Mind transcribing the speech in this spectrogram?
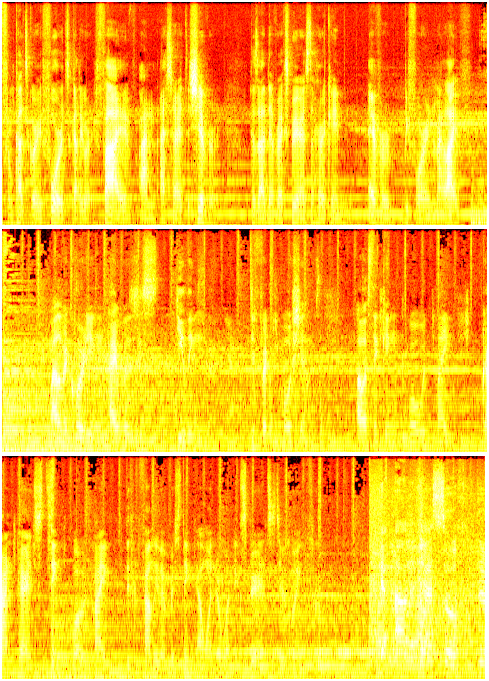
from category 4 to category 5 and I started to shiver because I'd never experienced a hurricane ever before in my life. While recording, I was just feeling different emotions. I was thinking, what would my grandparents think? What would my different family members think? I wonder what experiences they're going through. Yeah, uh, yeah so the,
